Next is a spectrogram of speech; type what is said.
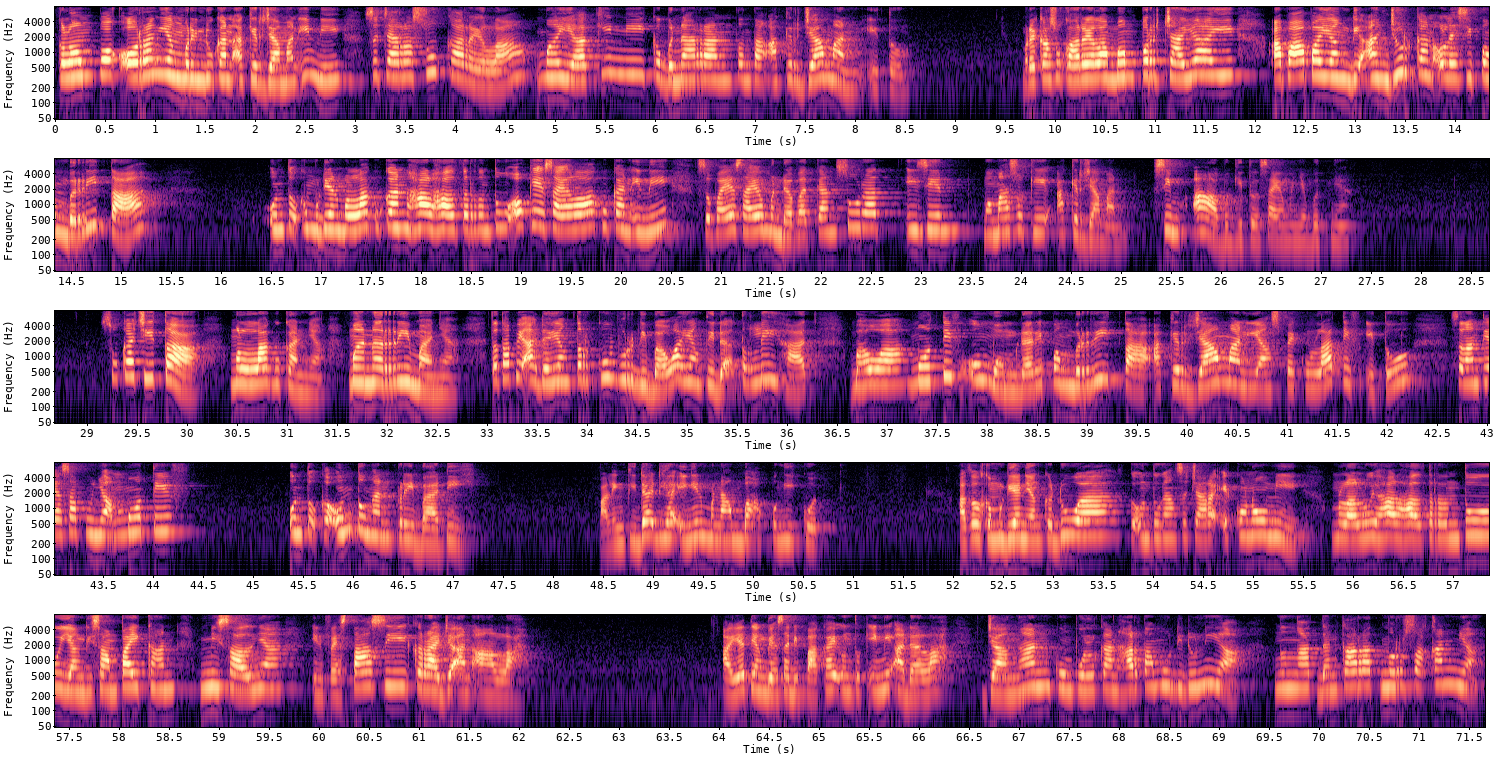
Kelompok orang yang merindukan akhir zaman ini secara sukarela meyakini kebenaran tentang akhir zaman itu. Mereka sukarela mempercayai apa-apa yang dianjurkan oleh si pemberita untuk kemudian melakukan hal-hal tertentu. Oke, saya lakukan ini supaya saya mendapatkan surat izin memasuki akhir zaman. SIM A begitu saya menyebutnya sukacita melakukannya, menerimanya. Tetapi ada yang terkubur di bawah yang tidak terlihat bahwa motif umum dari pemberita akhir zaman yang spekulatif itu senantiasa punya motif untuk keuntungan pribadi. Paling tidak dia ingin menambah pengikut. Atau kemudian yang kedua, keuntungan secara ekonomi melalui hal-hal tertentu yang disampaikan, misalnya investasi kerajaan Allah. Ayat yang biasa dipakai untuk ini adalah jangan kumpulkan hartamu di dunia, ngengat dan karat merusakannya.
